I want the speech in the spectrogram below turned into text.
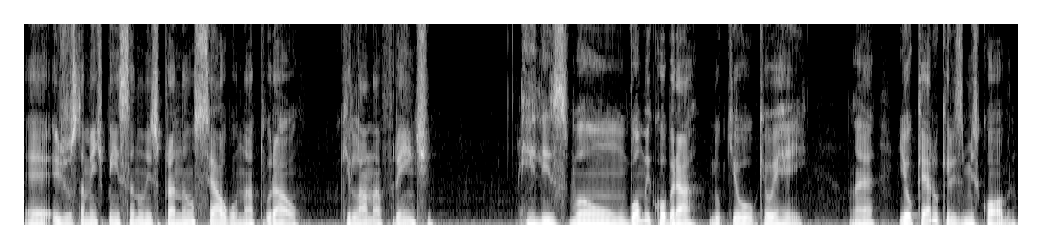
É, justamente pensando nisso para não ser algo natural, que lá na frente eles vão vão me cobrar do que eu que eu errei, né? E eu quero que eles me cobrem.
